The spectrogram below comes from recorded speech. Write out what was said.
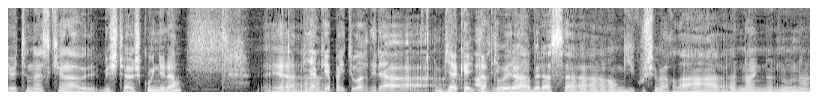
joiten ezkera beste askuinera. E, biak epaitu behar dira? Biak epaitu behar beraz uh, ongi ikusi behar da, uh, noin, nun uh,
